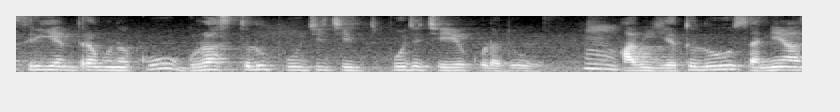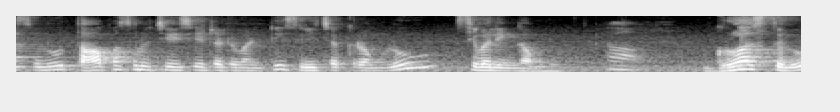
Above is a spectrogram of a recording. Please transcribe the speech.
శ్రీ యంత్రమునకు గృహస్థులు పూజించి పూజ చేయకూడదు. అవి యతులు సన్యాసులు తాపసులు చేసేటటువంటి శ్రీచక్రములు శివలింగములు. గృహస్థులు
